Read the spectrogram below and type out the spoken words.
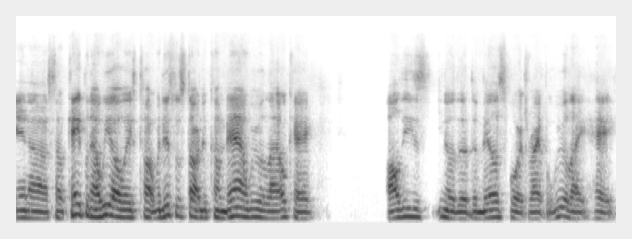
And uh, so Cape now we always talk when this was starting to come down, we were like, okay, all these, you know, the the male sports, right? But we were like, hey,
